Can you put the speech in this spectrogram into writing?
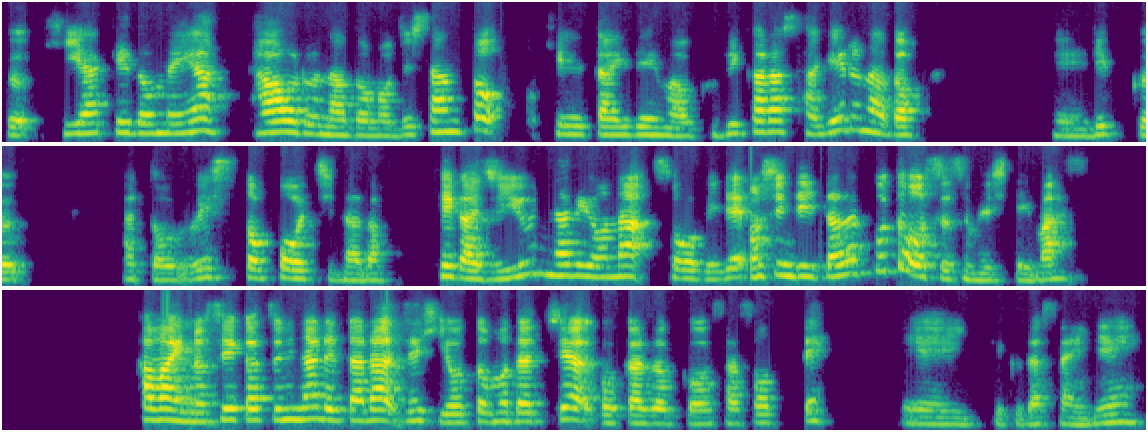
ク、日焼け止めやタオルなどの持参と携帯電話を首から下げるなど、え、リュック、あとウエストポーチなど手が自由になるような装備で楽しんでいただくことをお勧めしています。ハワイの生活に慣れたら、ぜひお友達やご家族を誘って、えー、行ってくださいね。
